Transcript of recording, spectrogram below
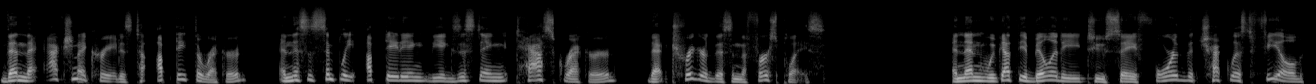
Then the action I create is to update the record. And this is simply updating the existing task record that triggered this in the first place. And then we've got the ability to say for the checklist field,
